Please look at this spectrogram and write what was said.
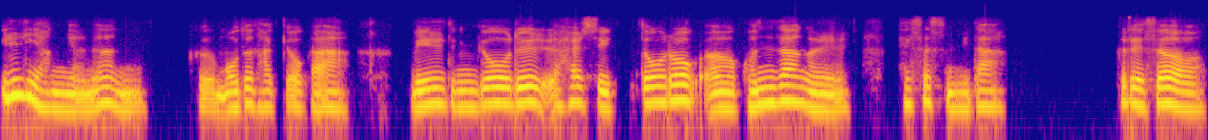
1, 2학년은 그 모든 학교가 매일 등교를 할 수 있도록 어, 권장을 했었습니다. 그래서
